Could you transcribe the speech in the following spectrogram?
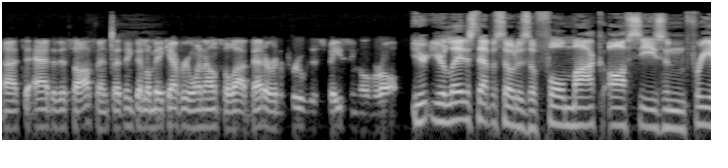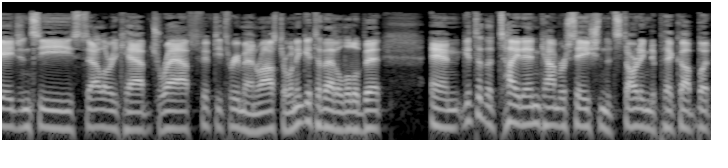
Uh, to add to this offense, I think that'll make everyone else a lot better and improve the spacing overall. Your, your latest episode is a full mock offseason free agency salary cap draft 53 man roster. I want to get to that a little bit and get to the tight end conversation that's starting to pick up. But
